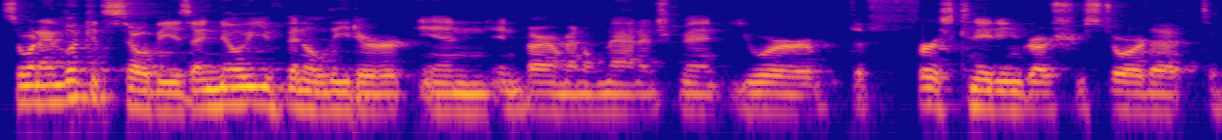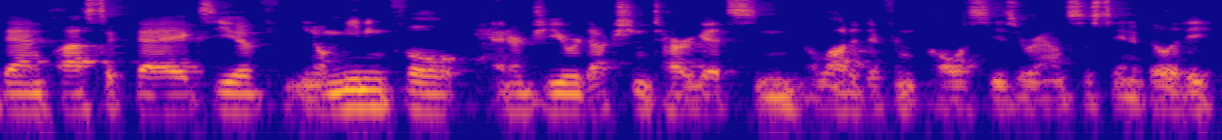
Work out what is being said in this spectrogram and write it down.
So when I look at Sobeys, I know you've been a leader in environmental management. You were the first Canadian grocery store to, to ban plastic bags. You have you know meaningful energy reduction targets and a lot of different policies around sustainability.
